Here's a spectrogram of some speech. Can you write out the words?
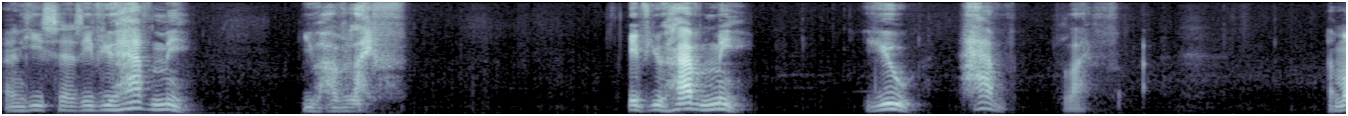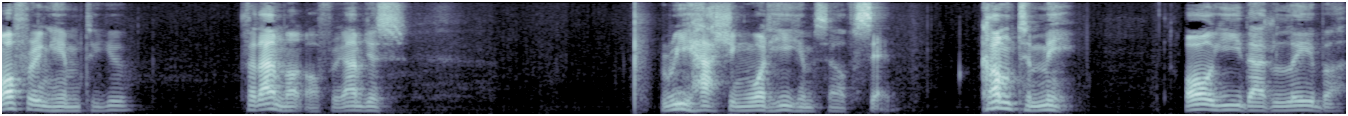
And he says, If you have me, you have life. If you have me, you have life. I'm offering him to you. But I'm not offering, I'm just rehashing what he himself said. Come to me, all ye that labor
